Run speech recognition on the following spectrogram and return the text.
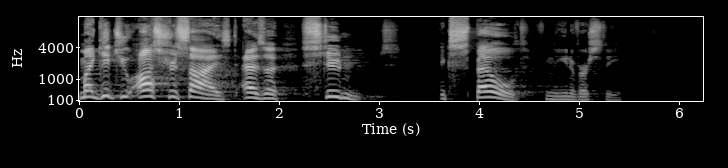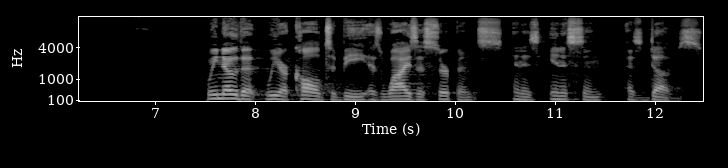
might get you ostracized as a student, expelled from the university. We know that we are called to be as wise as serpents and as innocent as doves.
